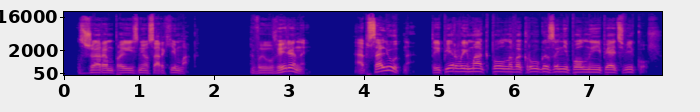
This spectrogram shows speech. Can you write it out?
— с жаром произнес Архимаг. «Вы уверены?» «Абсолютно. Ты первый маг полного круга за неполные пять веков.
